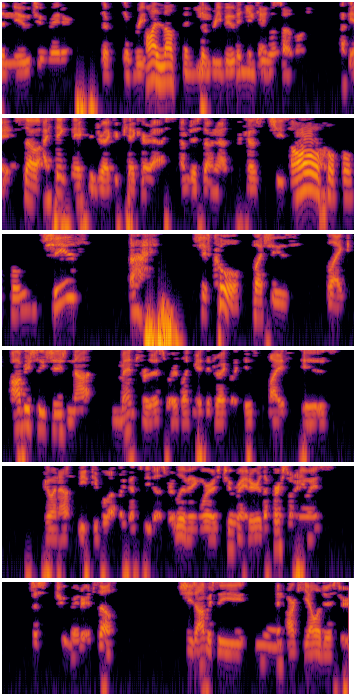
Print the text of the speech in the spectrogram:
the new Tomb Raider, the the, re- I love the the new reboot? the new game so much. Okay, so I think Nathan Drake could kick her ass. I'm just throwing out there because she's Oh, she's uh, she's cool, but she's like obviously she's not meant for this. Whereas like Nathan Drake, like his life is going out and beat people up. Like that's what he does for a living. Whereas Tomb Raider, the first one, anyways, just Tomb Raider itself. She's obviously an archaeologist or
